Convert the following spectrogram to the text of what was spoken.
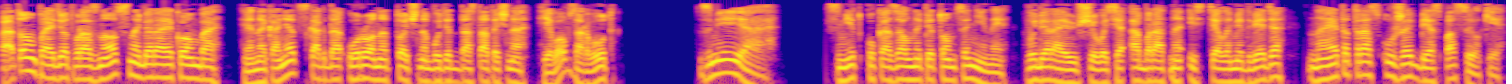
Потом пойдет в разнос, набирая комбо, и, наконец, когда урона точно будет достаточно, его взорвут. «Змея!» Смит указал на питомца Нины, выбирающегося обратно из тела медведя, на этот раз уже без посылки.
